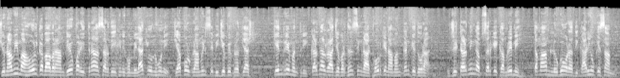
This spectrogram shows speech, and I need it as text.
चुनावी माहौल का बाबा रामदेव पर इतना असर देखने को मिला कि उन्होंने जयपुर ग्रामीण से बीजेपी प्रत्याशी, केंद्रीय मंत्री कर्नल राज्यवर्धन सिंह राठौड़ के नामांकन के दौरान रिटर्निंग अफसर के कमरे में ही तमाम लोगों और अधिकारियों के सामने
